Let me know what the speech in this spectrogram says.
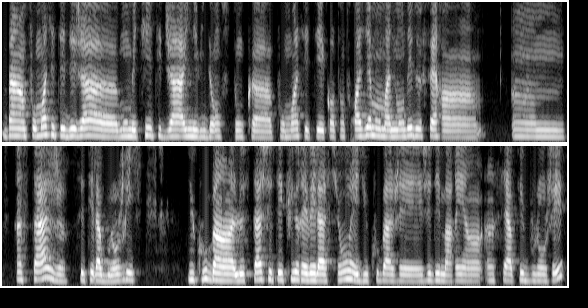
Ben, pour moi, c'était déjà, mon métier était déjà une évidence. Donc, pour moi, c'était quand en troisième, on m'a demandé de faire un, un stage, c'était la boulangerie. Du coup, ben, le stage, c'était qu'une révélation et du coup, ben, j'ai démarré un, CAP boulanger.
